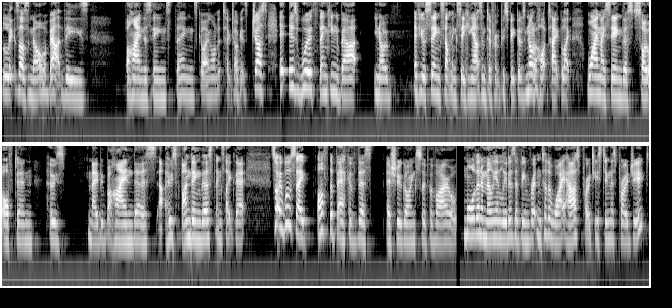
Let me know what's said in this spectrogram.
lets us know about these behind the scenes things going on at TikTok. It's just it is worth thinking about, you know, if you're seeing something seeking out some different perspectives, not a hot take, but like why am I seeing this so often? Who's maybe behind this? Uh, who's funding this? Things like that. So I will say off the back of this issue going super viral, more than a million letters have been written to the White House protesting this project,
